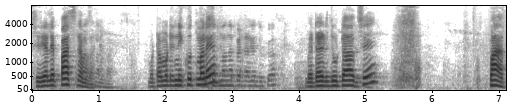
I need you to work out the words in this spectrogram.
সিরিয়ালে পাঁচ নাম্বার। মোটামুটি নিখুঁত মানে? মানে ব্যাটারি দুটো। আছে। পাঁচ।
